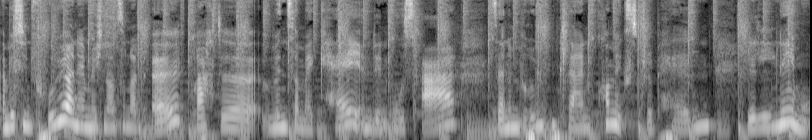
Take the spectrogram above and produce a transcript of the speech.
Ein bisschen früher, nämlich 1911, brachte Winsor McKay in den USA seinen berühmten kleinen Comicstrip-Helden Little Nemo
